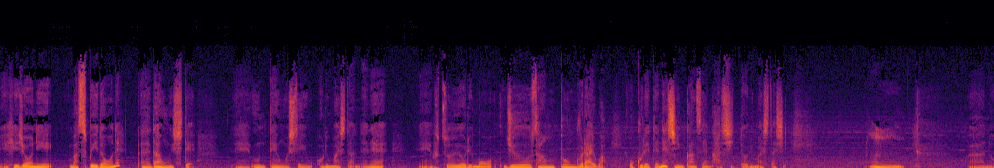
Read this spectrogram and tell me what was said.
非常に、まあ、スピードをねダウンして、え運転をしておりましたんでね、え普通よりも13分ぐらいは遅れてね新幹線が走っておりましたしうん。あの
